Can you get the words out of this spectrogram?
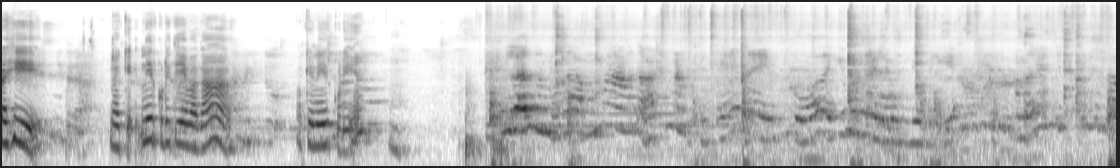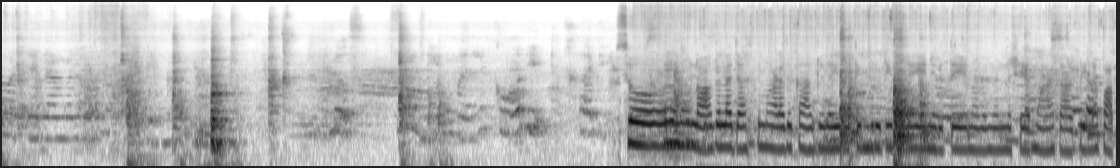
ಕಹಿ. ಓಕೆ ನೀರು ಕುಡಿತೀಯ ಇವಾಗ? ಓಕೆ ನೀರು ಕುಡಿ. ಸೊ ನಾನು ವ್ಲಾಗೆಲ್ಲ ಜಾಸ್ತಿ ಮಾಡೋದಕ್ಕಾಗಲಿಲ್ಲ. ಇವತ್ತಿನ ರೂಟೀನೆಲ್ಲ ಏನಿರುತ್ತೆ ಅನ್ನೋದನ್ನು ಶೇರ್ ಮಾಡೋಕ್ಕಾಗಲಿಲ್ಲ. ಪಾಪ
